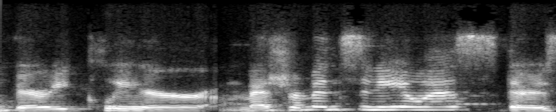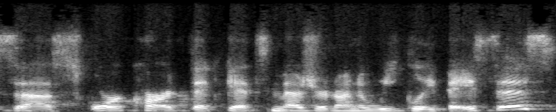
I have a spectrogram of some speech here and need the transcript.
very clear measurements in EOS. There's a scorecard that gets measured on a weekly basis.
